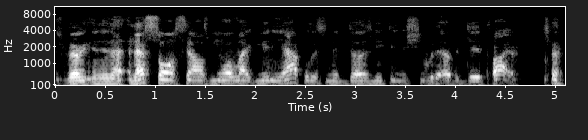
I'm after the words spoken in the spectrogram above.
It's very and that, and that song sounds more like Minneapolis than it does anything that she would have ever did prior.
